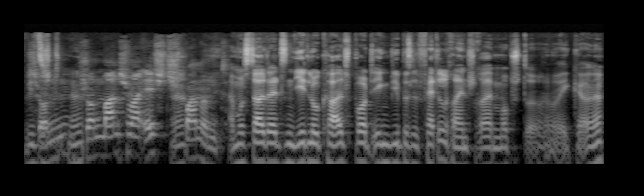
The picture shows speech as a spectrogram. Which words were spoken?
wie schon, sich, ne? schon manchmal echt ja. spannend. Er musste halt jetzt in jeden Lokalsport irgendwie ein bisschen Vettel reinschreiben, ob egal, ne?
